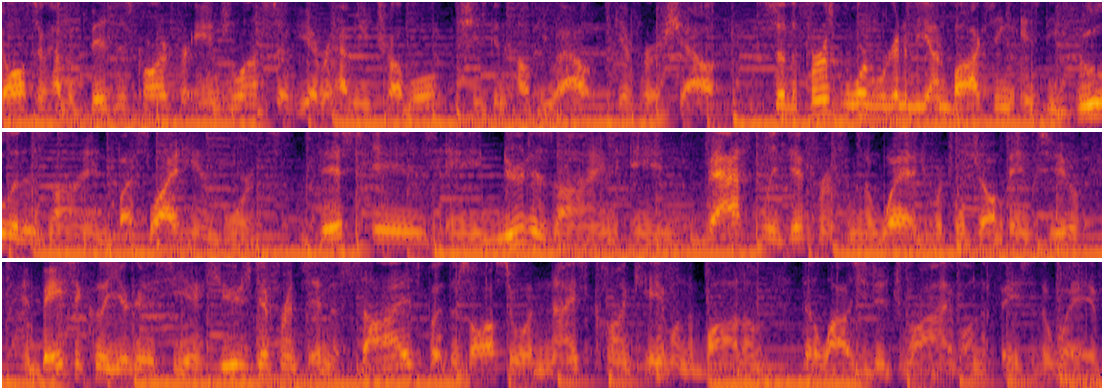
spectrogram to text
You'll also have a business card for Angela, so if you ever have any trouble, she's gonna help you out, give her a shout. So the first board we're gonna be unboxing is the Bula design by Slyde Handboards. This is a new design and vastly different from the Wedge, which we'll jump into. And basically you're gonna see a huge difference in the size, but there's also a nice concave on the bottom that allows you to drive on the face of the wave.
